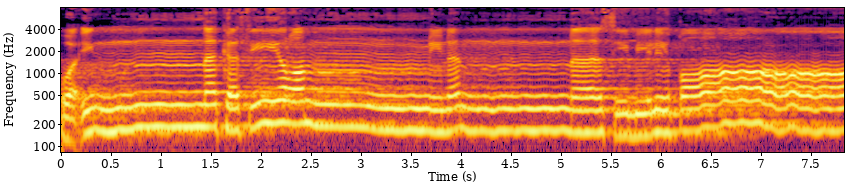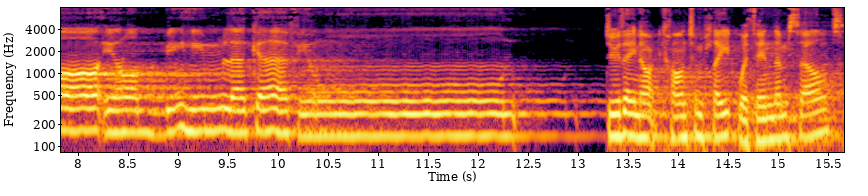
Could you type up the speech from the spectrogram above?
وإن كثيرا من الناس بلقاء ربهم لكافرون Do they not contemplate within themselves?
